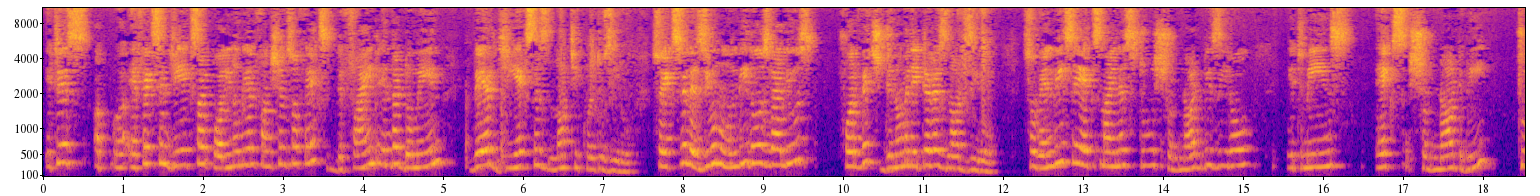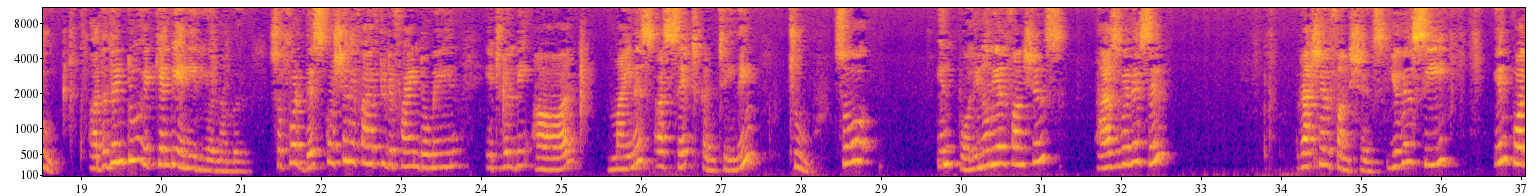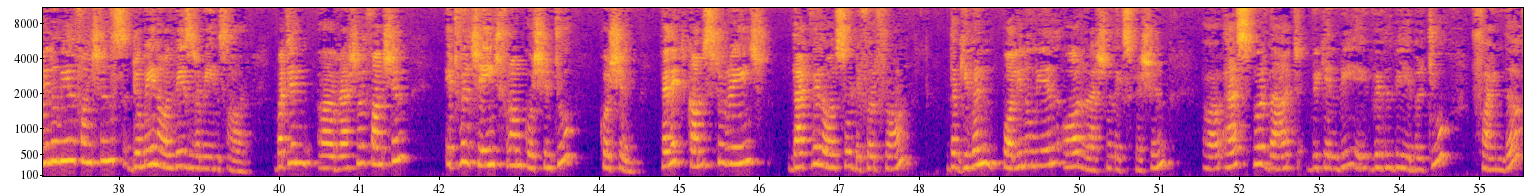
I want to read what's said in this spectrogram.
it is uh, fx and gx are polynomial functions of x defined in the domain where gx is not equal to 0. So x will assume only those values for which denominator is not 0. So when we say x minus 2 should not be 0, it means x should not be 2. Other than 2, it can be any real number. So for this question, if I have to define domain, it will be R minus a set containing 2. So in polynomial functions as well as in rational functions. You will see in polynomial functions, domain always remains R. But in rational function, it will change from question to question. When it comes to range, that will also differ from the given polynomial or rational expression. Uh, as per that, we can be we will be able to find the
